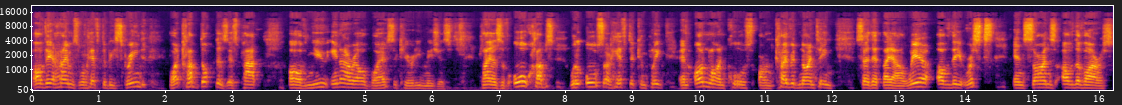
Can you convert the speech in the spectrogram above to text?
of their homes will have to be screened by club doctors as part of new NRL biosecurity measures. Players of all clubs will also have to complete an online course on COVID 19 so that they are aware of the risks and signs of the virus.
